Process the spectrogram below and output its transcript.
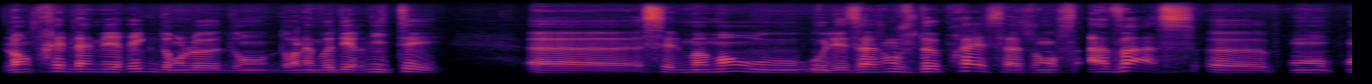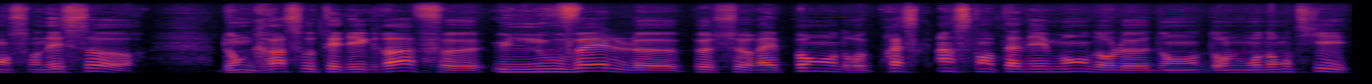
l'entrée de l'Amérique dans, la modernité. c'est le moment où, les agences de presse, l'agence Havas, prend, son essor. Donc grâce au télégraphe, euh, une nouvelle euh, peut se répandre presque instantanément dans le, dans, le monde entier.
